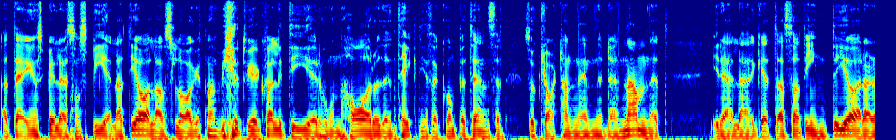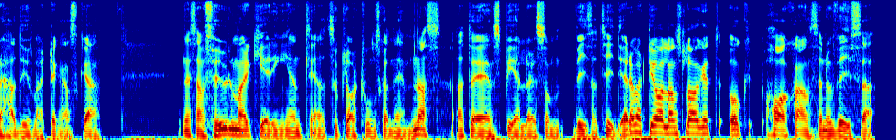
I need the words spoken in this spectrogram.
Att det är ju en spelare som spelat i A-landslaget, man vet vilka kvaliteter hon har och den tekniska kompetensen. Såklart han nämner det namnet i det här läget. Alltså att inte göra det hade ju varit en ganska nästan ful markering egentligen, att såklart hon ska nämnas. Att det är en spelare som visat tidigare varit i A-landslaget och har chansen att visa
